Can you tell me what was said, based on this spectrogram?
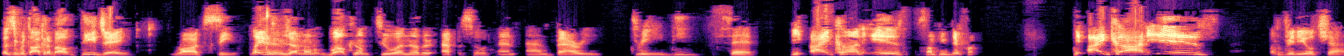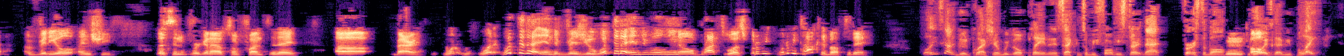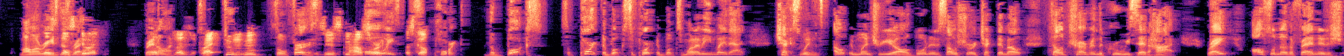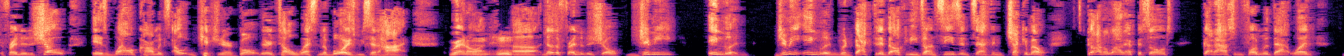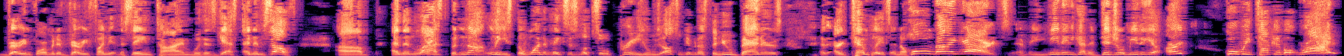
Listen, we're talking about DJ Rod C. Ladies and gentlemen, welcome to another episode. And as Barry 3D said, the icon is something different. The icon is a video chat, a video entry. Listen, we're gonna have some fun today. Uh, Barry, what what what did that individual? What did that individual you know brought to us? What are we what are we talking about today? Well, he's got a good question. We're going to play it in a second. So before we start that, first of all, Mm. Oh. always got to be polite. Mama raised us right. Right Let's- on. let's- So, right. two. Mhm. so Let's first, do some housework. always Let's go. support the books. Support the books. Support the books. What I mean by that, check swings out in Montreal. Go to the South Shore, check them out. Tell Trevor and the crew we said hi. Right. Also, another friend of the sh- friend of the show is Wild Comics out in Kitchener. Go out there and tell Wes and the boys we said hi. Ran on. Mhm. Uh, another friend of the show, Jimmy England. Jimmy England went back to the balconies on season seven. Check him out. It's got a lot of episodes. Got to have some fun with that one. Very informative, very funny at the same time with his guest and himself. Um, and then last but not least, the one that makes us look so pretty, who's also giving us the new banners, our templates, and the whole nine yards. If you need any kind of digital media art, who are we talking about, Rod?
